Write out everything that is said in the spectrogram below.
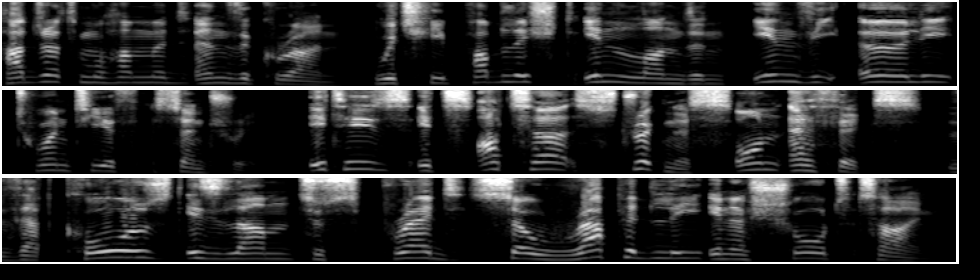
Hadrat Muhammad and the Quran, which he published in London in the early 20th century. It is its utter strictness on ethics that caused Islam to spread so rapidly in a short time.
